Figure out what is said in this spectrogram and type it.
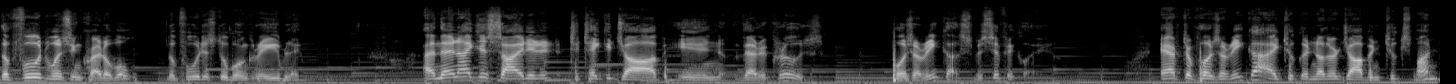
The food was incredible. The food is estuvo increíble. And then I decided to take a job in Veracruz. Costa Rica specifically. After Costa Rica, I took another job in Tuxpan,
